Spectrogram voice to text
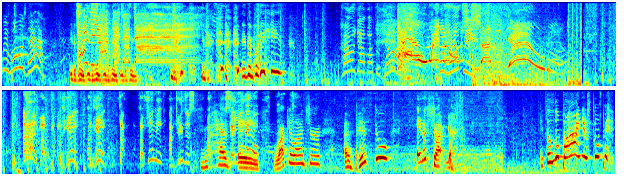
Wait, what was that? Ethan, please, Ethan, please, Ethan, please, Ethan, please. Ethan, Ethan, please. How y'all about to die? Ow, what, What happened? Shot me down. Ah, I'm him. I'm him. Stop. Stop shooting me. I'm Jesus. You I'm have a hell. rocket launcher, a pistol, and a shotgun. Get the loot behind you, stupid!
